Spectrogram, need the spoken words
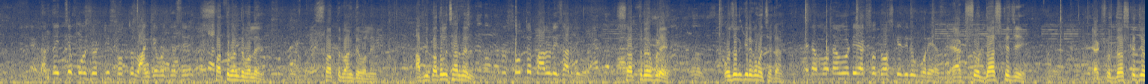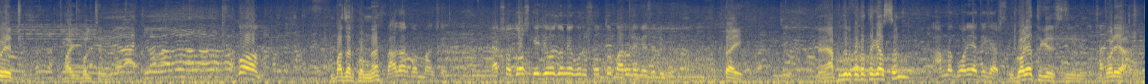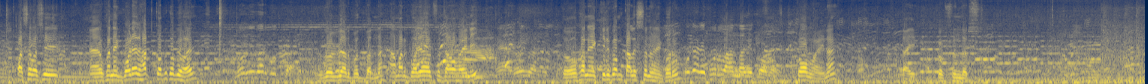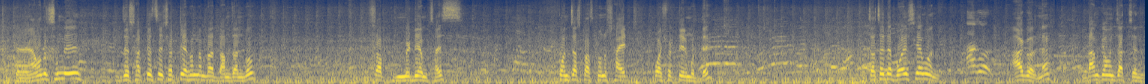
দাম পঁয়ষট্টি সত্তর ভাঙতে বলতেছে। সত্তর ভাঙতে বলে? সত্তর ভাঙতে বলে। আপনি কত ছাড়বেন? সত্তর ছাড় দিব। সত্তরের উপরে? ওজন কীরকম আছে এটা? এটা মোটামুটি একশো দশ কেজির উপরে আছে। একশো দশ কেজি? একশো দশ কেজি ওয়েট ভাই বলছেন। কম। বাজার কম না? বাজার কম মাংসের। একশো দশ কেজি ওজনে করে সত্তর পারোলে বেঁচে দিব। তাই? আপনাদের কোথা থেকে আসছেন? আমরা গড়িয়া থেকে আসছি। গড়িয়া থেকে এসেছেন উনি গড়িয়া। পাশাপাশি ওখানে গড়িয়ার হাট কবে কবে হয়? রবিবার বুধবার। রবিবার বুধবার না? আমার গড়িয়া হচ্ছে যাওয়া হয়নি। হ্যাঁ। তো ওখানে কীরকম কালেকশন হয় গরু? ওখানে গরু আমদানি কম হয়। কম হয় না? তাই খুব সুন্দর। হ্যাঁ, আমাদের সামনে যে শার্টটি আছে শার্টটি এখন আমরা দাম জানব। সব মিডিয়াম সাইজ পঞ্চাশ পাঁচপন্ন ষাট পঁয়ষট্টির মধ্যে। চাচা এটা বয়স কেমন? আগর। আগর না? দাম কেমন চাচ্ছেন?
